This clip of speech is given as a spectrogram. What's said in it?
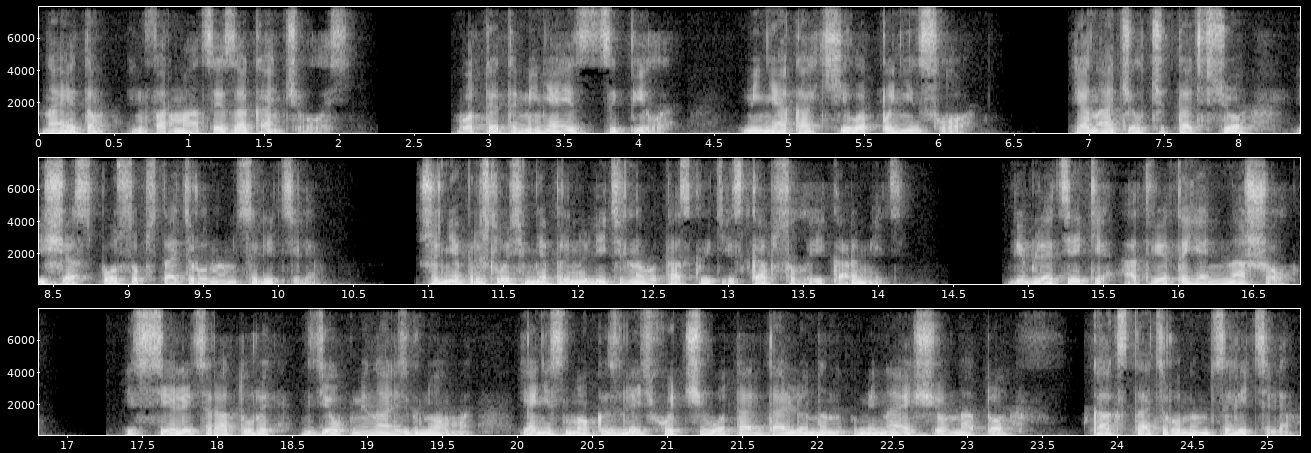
На этом информация заканчивалась. Вот это меня и зацепило. Меня как хило понесло. Я начал читать все, ища способ стать рунным целителем. Жене пришлось меня принудительно вытаскивать из капсулы и кормить. В библиотеке ответа я не нашел. Из всей литературы, где упоминались гномы, я не смог извлечь хоть чего-то отдаленно напоминающего на то, как стать рунным целителем?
